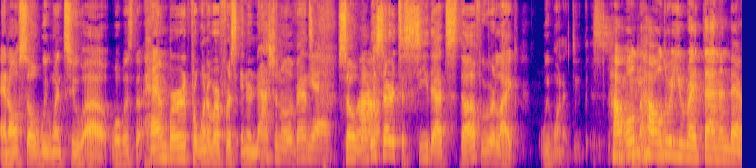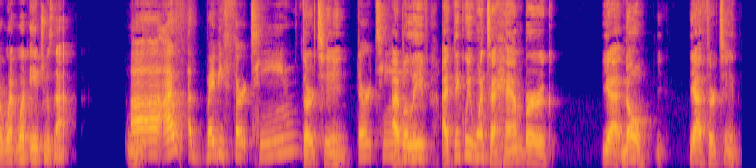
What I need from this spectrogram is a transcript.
and also we went to, uh, what was the Hamburg for one of our first international events. Yeah. So when we started to see that stuff, we were like, we want to do this. How old how old were you right then and there? What what age was that? Uh, I uh, maybe 13, 13. 13. I believe, I think we went to Hamburg. Yeah, no. Yeah, 13.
